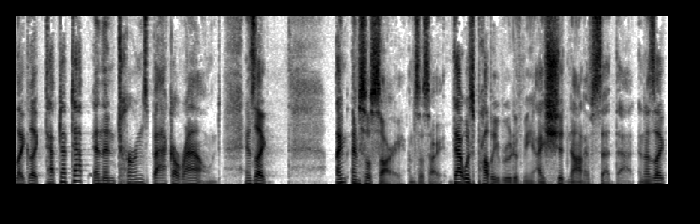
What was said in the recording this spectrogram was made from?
like, like tap, tap, tap, and then turns back around. And it's like, I'm, I'm so sorry. I'm so sorry. That was probably rude of me. I should not have said that. And I was like,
